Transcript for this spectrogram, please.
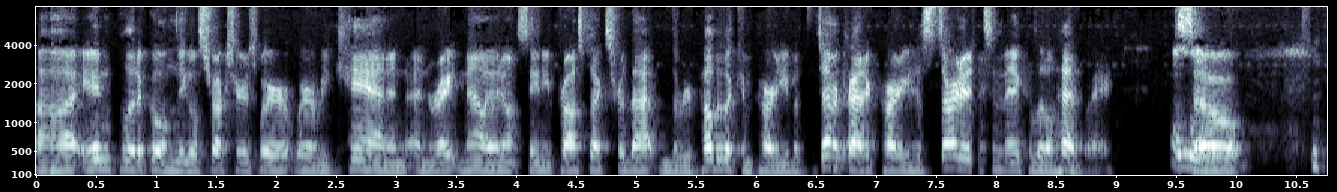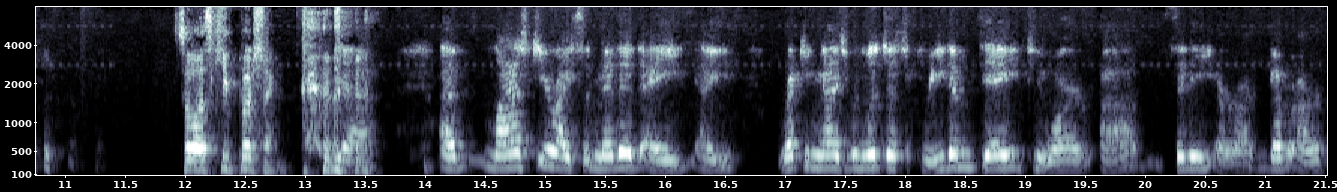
uh, in political and legal structures where where we can. And and right now, I don't see any prospects for that in the Republican Party, but the Democratic Party has started to make a little headway. A So so let's keep pushing. yeah. Uh, last year, I submitted a, a recognized religious freedom day to our uh, city or our, gov- our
